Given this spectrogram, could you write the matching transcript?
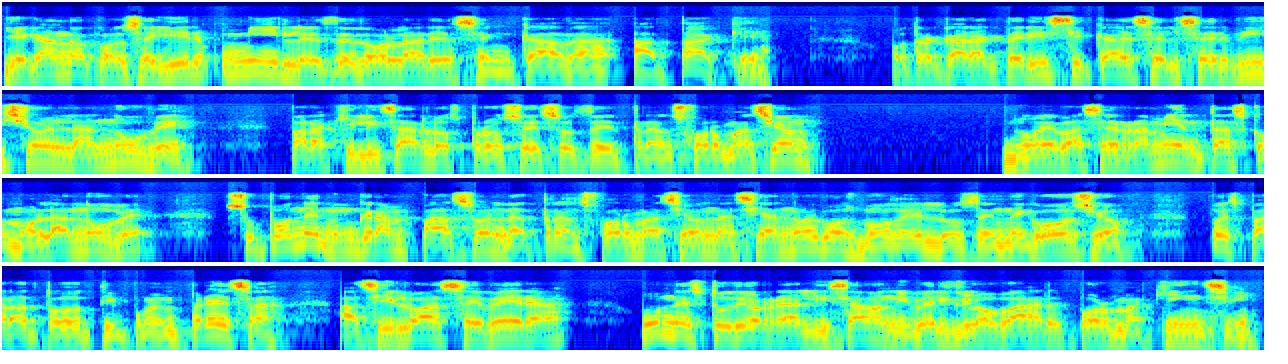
llegando a conseguir miles de dólares en cada ataque. Otra característica es el servicio en la nube para agilizar los procesos de transformación. Nuevas herramientas como la nube suponen un gran paso en la transformación hacia nuevos modelos de negocio, pues para todo tipo de empresa. Así lo asevera un estudio realizado a nivel global por McKinsey,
